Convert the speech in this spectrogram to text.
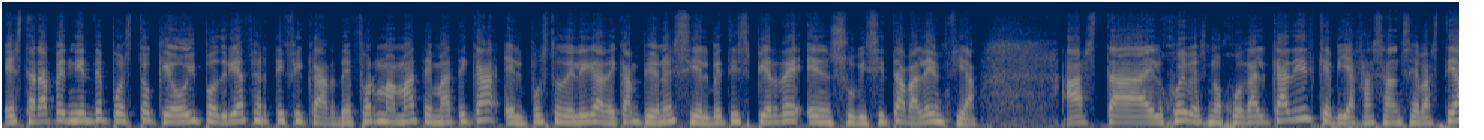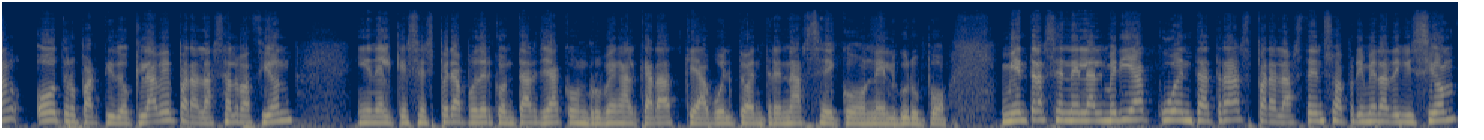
Estará pendiente puesto que hoy podría certificar de forma matemática el puesto de Liga de Campeones si el Betis pierde en su visita a Valencia. Hasta el jueves no juega el Cádiz, que viaja a San Sebastián, otro partido clave para la salvación y en el que se espera poder contar ya con Rubén Alcaraz, que ha vuelto a entrenarse con el grupo. Mientras en el Almería cuenta atrás para el ascenso a Primera División,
